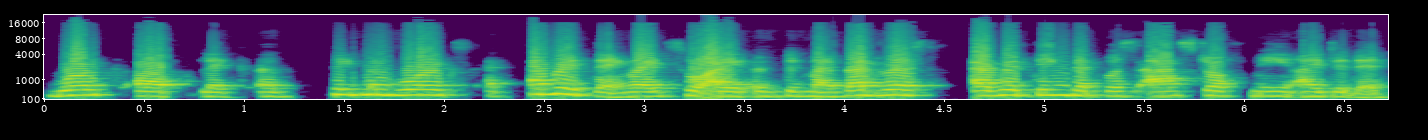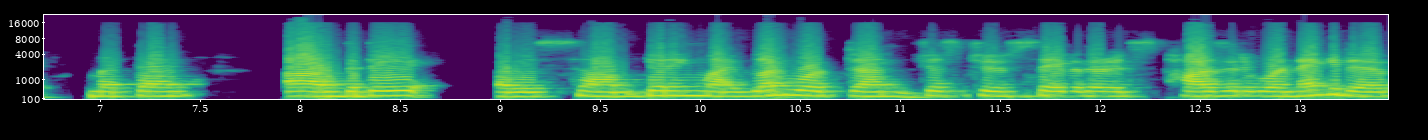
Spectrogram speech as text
work, uh, like uh, treatment works, everything, right? So I did my bed rest, everything that was asked of me, I did it. But then um, the day I was um, getting my blood work done just to say whether it's positive or negative.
